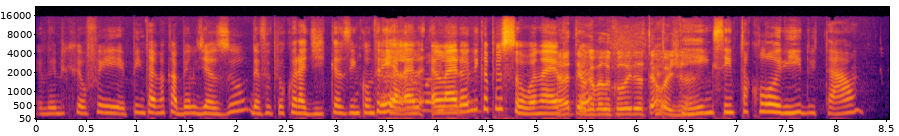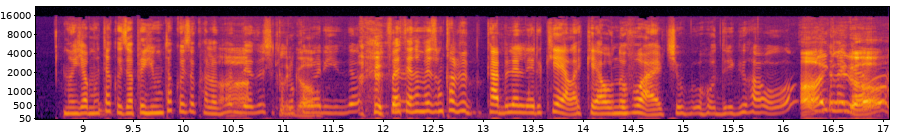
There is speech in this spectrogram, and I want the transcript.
Eu lembro que eu fui pintar meu cabelo de azul, daí eu fui procurar dicas e encontrei ela. Ela, ela era a única pessoa na época. Ela tem o cabelo colorido até hoje, né? Tem, sempre tá colorido e tal. Manja muita coisa. Eu aprendi muita coisa com ela. Meu Ah, Deus, eu achei que cabelo legal. colorido. Foi até no mesmo cabe- cabeleireiro que ela, que é o Novo Arte, o Rodrigo e o Raul. Ai, que legal.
